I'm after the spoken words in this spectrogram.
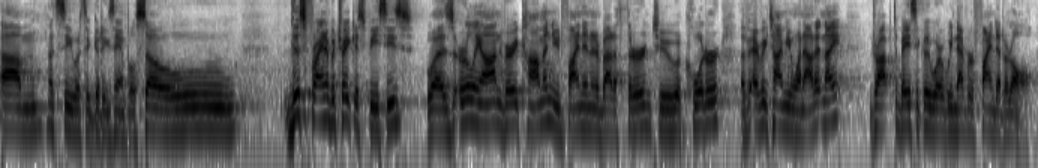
um, let's see, what's a good example? So this Phrynobatrachus species was early on very common. You'd find it in about a third to a quarter of every time you went out at night, dropped to basically where we never find it at all.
